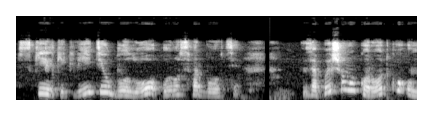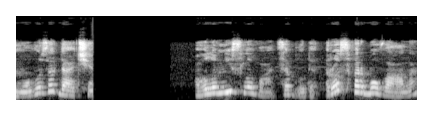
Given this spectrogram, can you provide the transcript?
Скільки квітів було у розфарбовці? Запишемо коротку умову задачі. Головні слова це буде розфарбувала,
